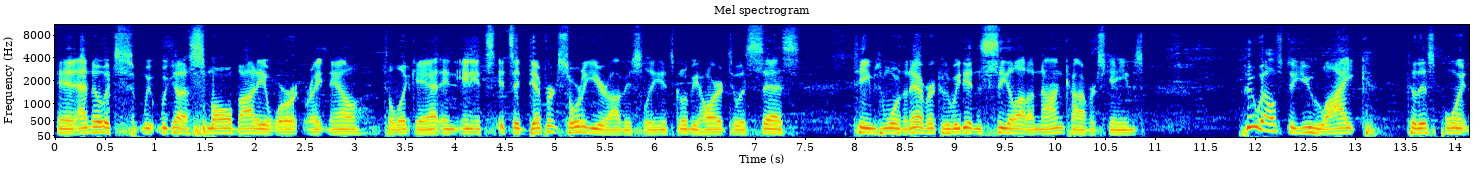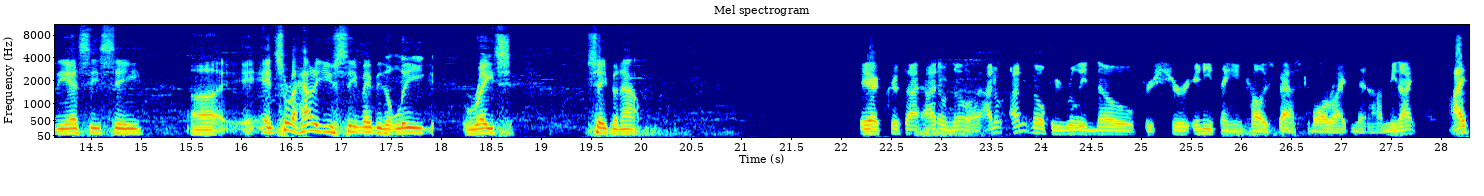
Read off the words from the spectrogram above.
and I know it's we, we got a small body of work right now to look at, and, and it's it's a different sort of year. Obviously, it's going to be hard to assess teams more than ever because we didn't see a lot of non-conference games. Who else do you like to this point in the SEC? Uh, and sort of how do you see maybe the league race shaping out? Yeah, Chris, I, I don't know. I don't. I don't know if we really know for sure anything in college basketball right now. I mean, I I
